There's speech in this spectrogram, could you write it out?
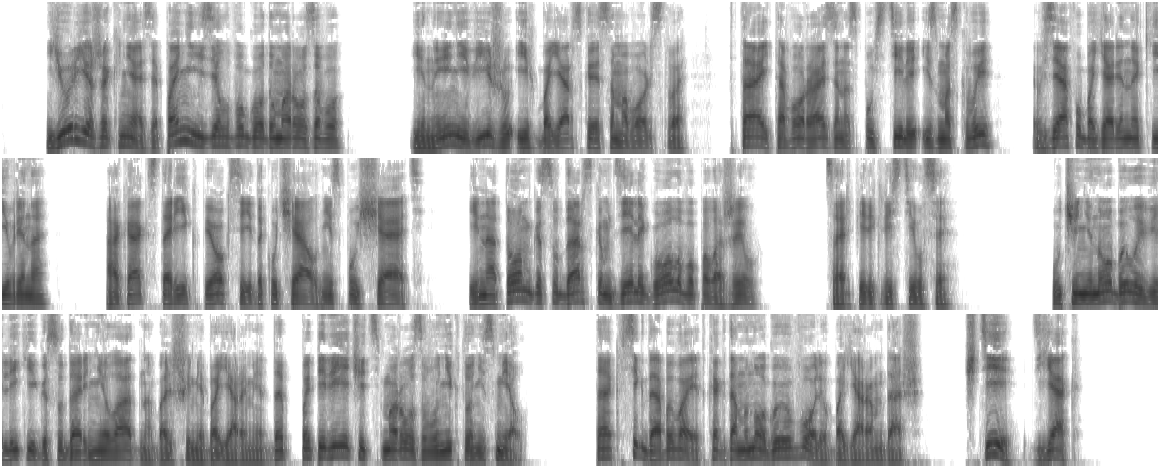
Юрия же князя понизил в угоду Морозову. И ныне вижу их боярское самовольство. В тай того Разина спустили из Москвы, взяв у боярина Киврина. А как старик Пёксий докучал не спущать, и на том государском деле голову положил. Царь перекрестился. Учинено было великий государь неладно большими боярами, да поперечить Морозову никто не смел. Так всегда бывает, когда многую волю боярам дашь. Чти, дьяк!»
